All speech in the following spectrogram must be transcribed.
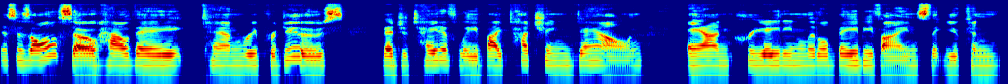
This is also how they can reproduce vegetatively by touching down and creating little baby vines that you can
